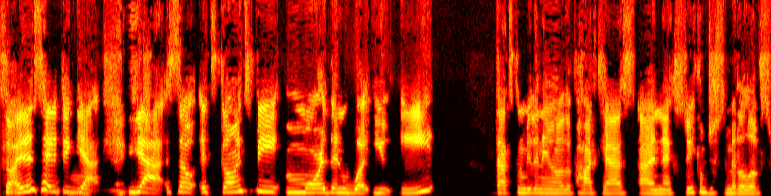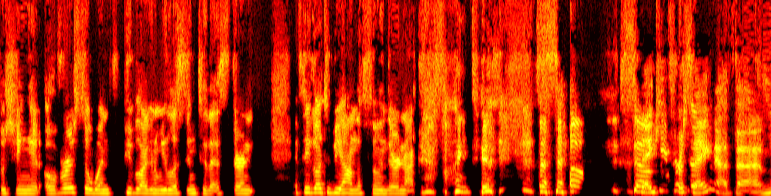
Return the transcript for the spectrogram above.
So I didn't say anything yet. Yeah. So it's going to be more than what you eat. That's going to be the name of the podcast uh, next week. I'm just in the middle of switching it over. So when people are going to be listening to this, they're if they go to be on the phone, they're not going to find it. So so thank you for saying that then.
